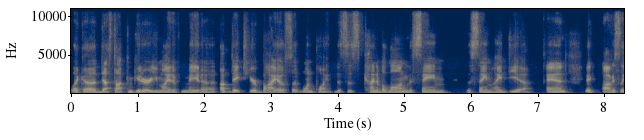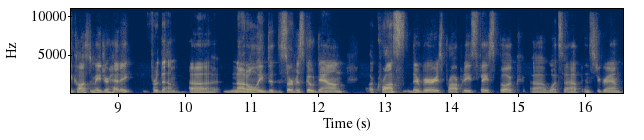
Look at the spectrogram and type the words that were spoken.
like a desktop computer, you might have made an update to your BIOS at one point. This is kind of along the same the same idea and it obviously caused a major headache for them. Uh, not only did the service go down across their various properties Facebook, uh, WhatsApp, Instagram.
